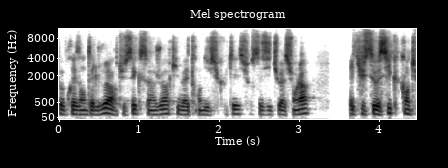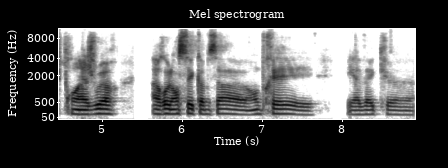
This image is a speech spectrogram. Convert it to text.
peu présenté le joueur. Tu sais que c'est un joueur qui va être en difficulté sur ces situations-là. Et tu sais aussi que quand tu prends un joueur à relancer comme ça, euh, en prêt, et, et avec euh,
